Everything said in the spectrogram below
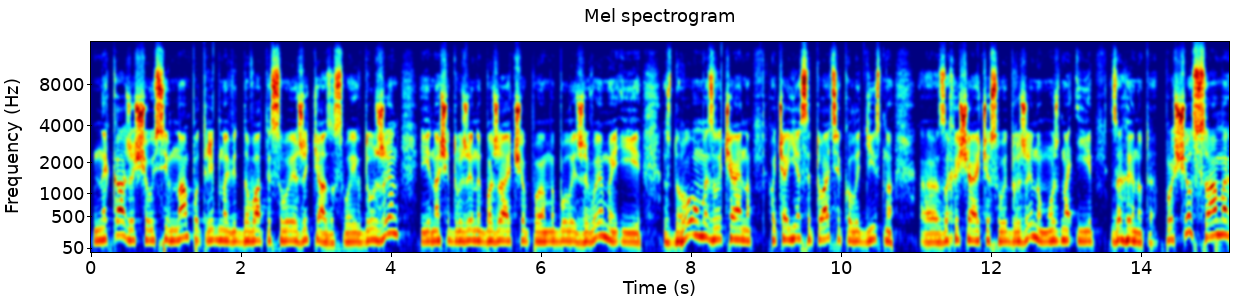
не каже, що усім нам потрібно віддавати своє життя за своїх дружин, і наші дружини бажають, щоб ми були живими і здоровими, звичайно. Хоча є ситуації, коли дійсно, е, захищаючи свою дружину, можна і загинути. Про що саме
